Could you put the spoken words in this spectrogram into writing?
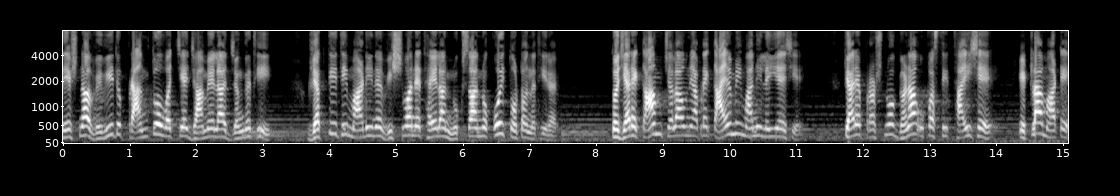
દેશના વિવિધ પ્રાંતો વચ્ચે જામેલા જંગથી, વ્યક્તિથી માંડીને વિશ્વને થયેલા નુકસાનનો કોઈ તોટો નથી રહ્યો. તો જ્યારે કામ ચલાવને આપણે કાયમી માની લઈએ છીએ, ત્યારે પ્રશ્નો ઘણા ઉપસ્થિત થાય છે, એટલા માટે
